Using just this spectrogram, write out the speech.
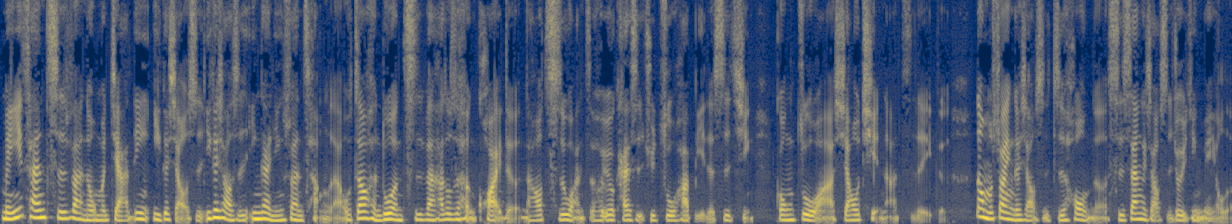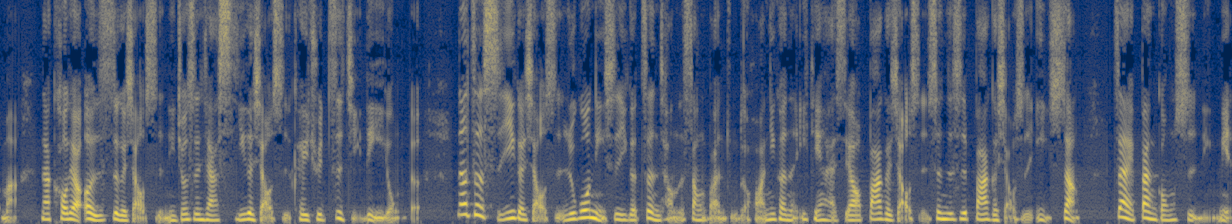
每一餐吃饭呢，我们假定一个小时，一个小时应该已经算长了。我知道很多人吃饭他都是很快的，然后吃完之后又开始去做他别的事情，工作啊、消遣啊之类的。那我们算一个小时之后呢，十三个小时就已经没有了嘛。那扣掉二十四个小时，你就剩下十一个小时可以去自己利用的。那这十一个小时，如果你是一个正常的上班族的话，你可能一天还是要八个小时，甚至是八个小时以上在办公室里面。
